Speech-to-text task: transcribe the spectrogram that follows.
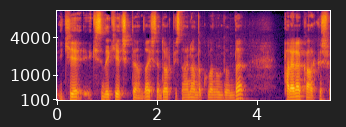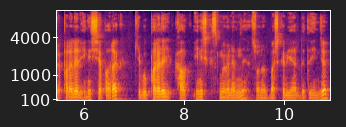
ikiye, ikisi de ikiye çıktığı anda işte dört pist aynı anda kullanıldığında paralel kalkış ve paralel iniş yaparak ki bu paralel kalk iniş kısmı önemli. Sonra başka bir yerde değineceğim.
